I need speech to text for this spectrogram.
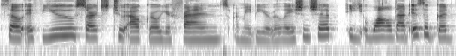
so if you start to outgrow your friends or maybe your relationship while that is a good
